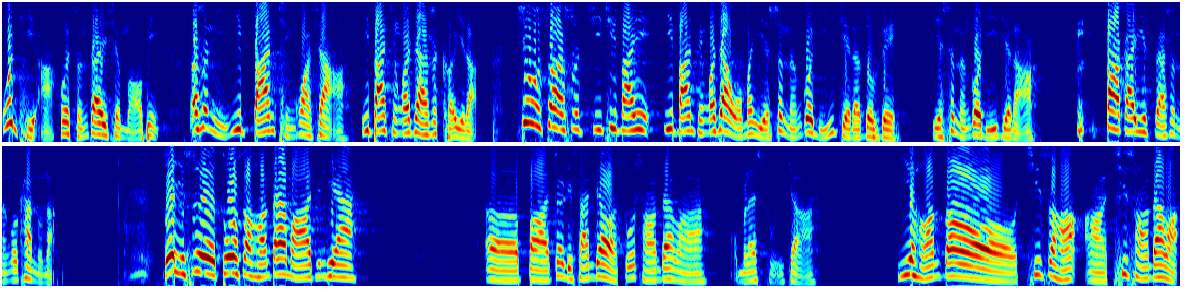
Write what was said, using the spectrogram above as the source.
问题啊，会存在一些毛病。但是你一般情况下啊，一般情况下还是可以的。就算是机器翻译，一般情况下我们也是能够理解的，对不对？也是能够理解的啊，大概意思还是能够看懂的。所以是多少行代码啊？今天，呃，把这里删掉，多少行代码？我们来数一下啊，一行到七十行啊，七十行代码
